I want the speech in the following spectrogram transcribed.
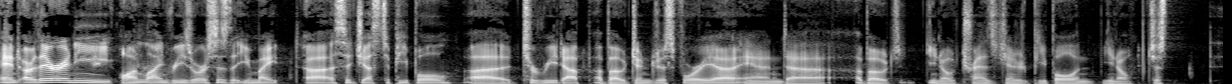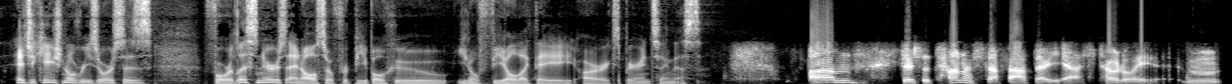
And are there any online resources that you might uh, suggest to people uh, to read up about gender dysphoria and uh, about you know transgendered people and you know just educational resources for listeners and also for people who you know feel like they are experiencing this? Um, there's a ton of stuff out there. Yes, totally. Mm,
